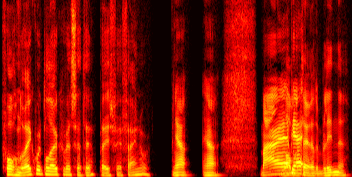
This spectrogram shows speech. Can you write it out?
Volgende week wordt een leuke wedstrijd, hè? PSV Feyenoord. Ja, ja. Maar heb Allemaal jij, tegen de blinden.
